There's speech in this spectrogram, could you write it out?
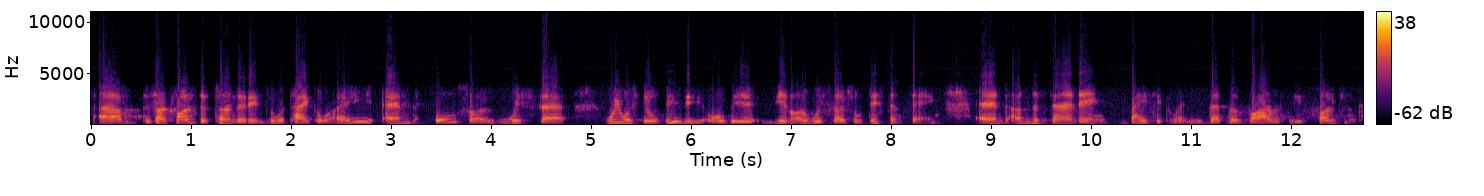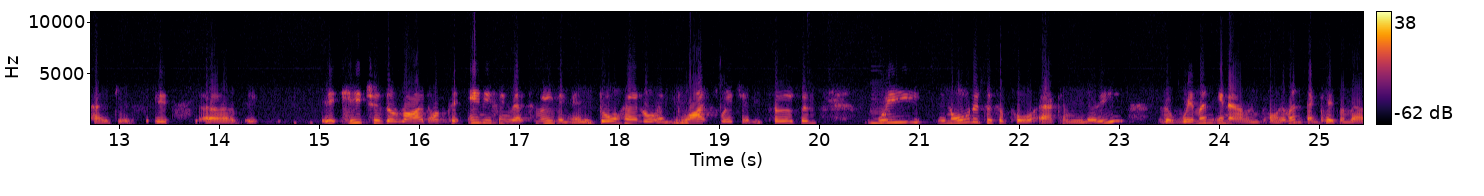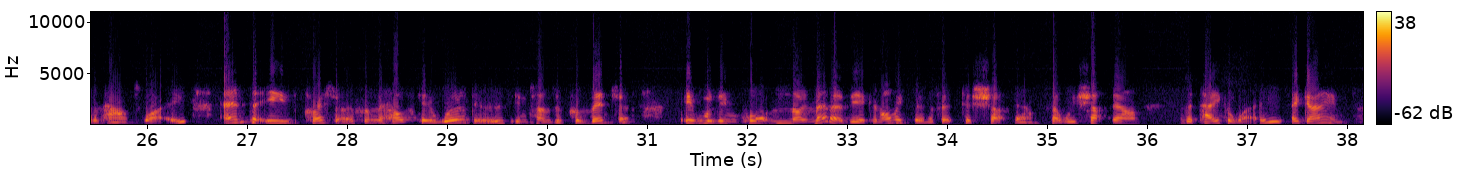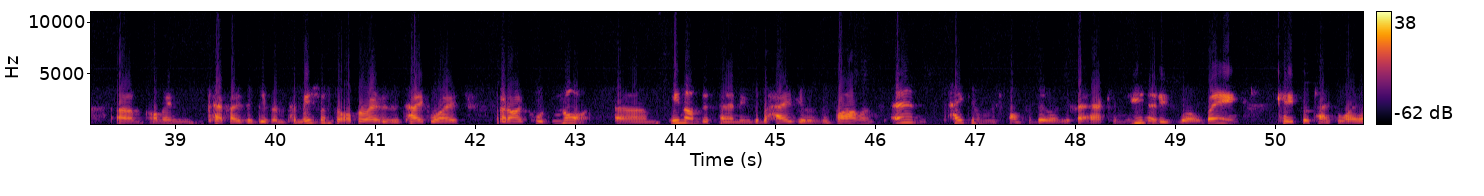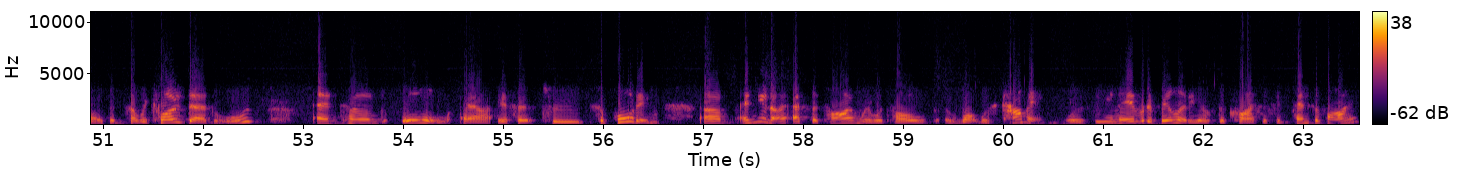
Um, so I closed it, turned it into a takeaway, and also with that, we were still busy, albeit, you know, with social distancing and understanding basically that the virus is so contagious. It's, uh, it, it hitches a ride onto anything that's moving, any door handle, any light switch, any person. We, in order to support our community, the women in our employment and keep them out of harm's way, and to ease pressure from the healthcare workers in terms of prevention, it was important, no matter the economic benefit, to shut down. So we shut down the takeaway. Again, um, I mean, cafes are given permission to operate as a takeaway, but I could not um, in understanding the behaviour of the violence and taking responsibility for our community's well-being, keep the takeaway open. So we closed our doors and turned all our effort to supporting. Um, and, you know, at the time we were told what was coming was the inevitability of the crisis intensifying.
